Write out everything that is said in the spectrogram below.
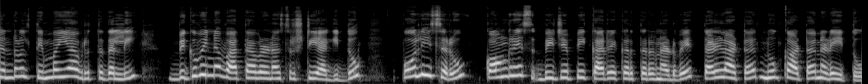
ಜನರಲ್ ತಿಮ್ಮಯ್ಯ ವೃತ್ತದಲ್ಲಿ ಬಿಗುವಿನ ವಾತಾವರಣ ಸೃಷ್ಟಿಯಾಗಿದ್ದು, ಪೊಲೀಸರು ಕಾಂಗ್ರೆಸ್, ಬಿಜೆಪಿ ಕಾರ್ಯಕರ್ತರ ನಡುವೆ ತಳ್ಳಾಟ, ನೂಕಾಟ ನಡೆಯಿತು.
